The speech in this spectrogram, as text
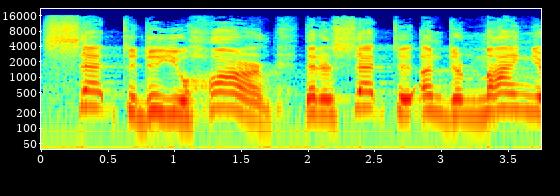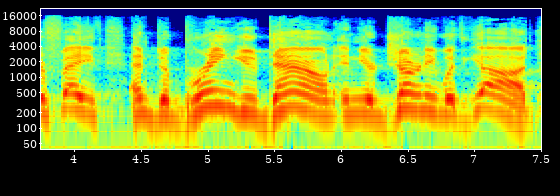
set to do you harm, that are set to undermine your faith and to bring you down in your journey with God.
